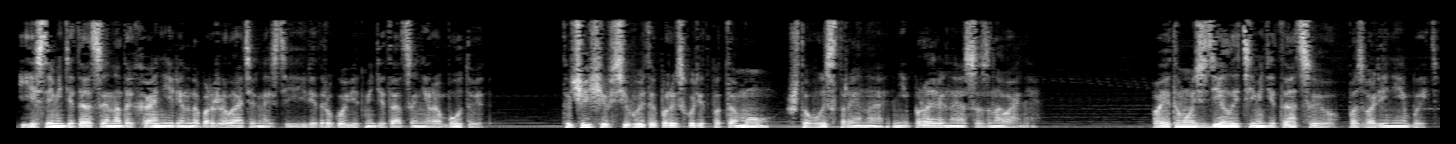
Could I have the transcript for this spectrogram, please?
Если медитация на дыхании или на доброжелательности или другой вид медитации не работает, то чаще всего это происходит потому, что выстроено неправильное осознавание. Поэтому сделайте медитацию позволение быть.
